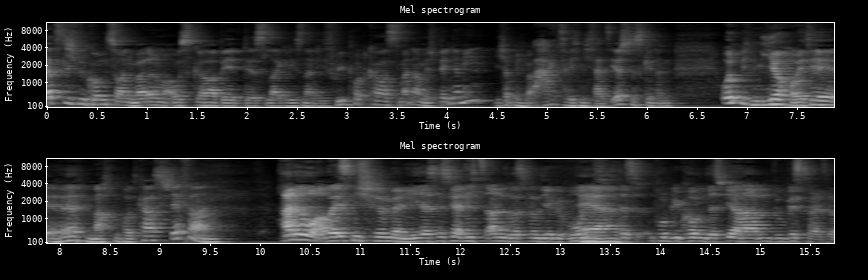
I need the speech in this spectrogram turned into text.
Herzlich willkommen zu einer weiteren Ausgabe des Like It Is 93 Podcasts. Mein Name ist Benjamin. Ich habe mich mal, ah, jetzt habe ich mich als erstes genannt. Und mit mir heute äh, macht ein Podcast Stefan. Hallo, aber ist nicht schlimm, Benny. Das ist ja nichts anderes von dir gewohnt. Ja. Das Publikum, das wir haben, du bist halt so.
